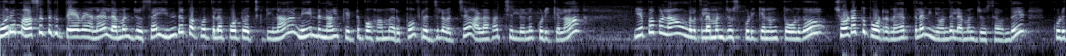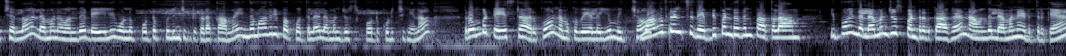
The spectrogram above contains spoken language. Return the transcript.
ஒரு மாதத்துக்கு தேவையான லெமன் ஜூஸை இந்த பக்குவத்தில் போட்டு வச்சுக்கிட்டிங்கன்னா நீண்ட நாள் கெட்டு போகாமல் இருக்கும். ஃப்ரிட்ஜில் வச்சு அழகாக சில்லுன்னு குடிக்கலாம். எப்பப்போல்லாம் உங்களுக்கு லெமன் ஜூஸ் குடிக்கணும்னு தோணுதோ சொடக்கு போடுற நேரத்தில் நீங்கள் வந்து லெமன் ஜூஸை வந்து குடிச்சிடலாம். லெமனை வந்து டெய்லி ஒன்று போட்டு பிழிஞ்சிக்கிட்டு கிடக்காம இந்த மாதிரி பக்குவத்தில் லெமன் ஜூஸ் போட்டு குடிச்சிங்கன்னா ரொம்ப டேஸ்ட்டாக இருக்கும். நமக்கு வேலையும் மிச்சம். வாங்க ஃப்ரெண்ட்ஸ் இதை எப்படி பண்ணுறதுன்னு பார்க்கலாம். இப்போது இந்த லெமன் ஜூஸ் பண்ணுறதுக்காக நான் வந்து லெமனை எடுத்திருக்கேன்.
